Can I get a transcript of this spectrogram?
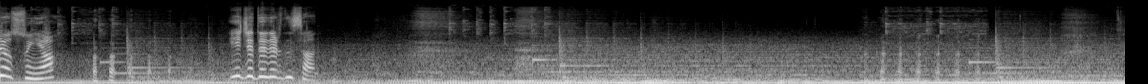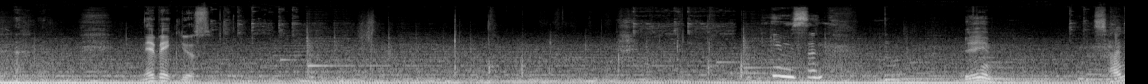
Ne gülüyorsun ya? İyice delirdin sen. Ne bekliyorsun? İyi misin? İyiyim. Sen?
